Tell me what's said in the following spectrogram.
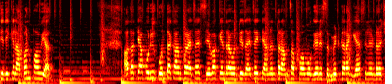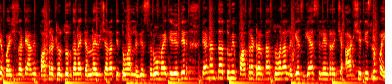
ते देखील आपण पाहूयात. आता त्यापूर्वी कोणतं काम करायचं आहे सेवा केंद्रावरती जायचं आहे त्यानंतर आमचा फॉर्म वगैरे सबमिट करा. गॅस सिलेंडरच्या पैशासाठी आम्ही पात्र ठरतोच का नाही त्यांना विचारा. ते तुम्हाला लगेच सर्व माहिती देतील. त्यानंतर तुम्ही पात्र ठरताच तुम्हाला लगेच गॅस सिलेंडरचे आठशे तीस रुपये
